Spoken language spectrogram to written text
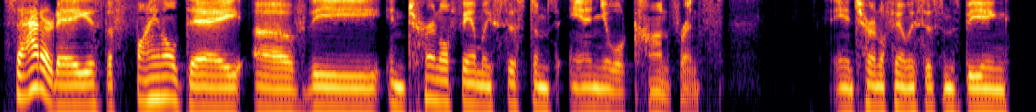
Saturday is the final day of the Internal Family Systems annual conference. Internal Family Systems being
